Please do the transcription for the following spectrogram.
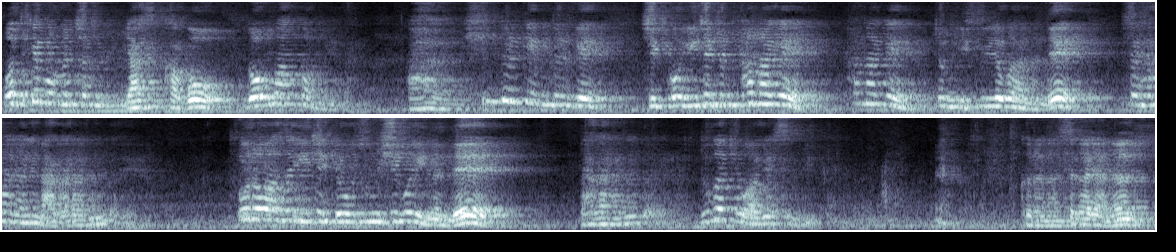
어떻게 보면 참 야속하고 너무한 겁니다. 아 힘들게 힘들게 짓고 이제 좀 편하게 편하게 좀 있으려고 하는데 세상을 향해 나가라는 거예요. 돌아와서 이제 겨우 숨 쉬고 있는데 나가라는 거예요. 누가 좋아하겠습니까? 그러나 스가랴는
